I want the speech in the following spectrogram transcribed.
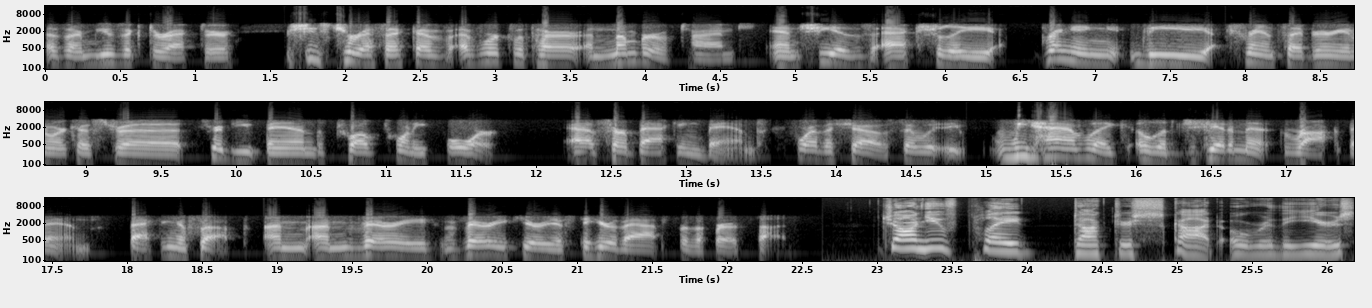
as our music director. She's terrific. I've I've worked with her a number of times and she is actually bringing the Trans-Siberian Orchestra tribute band 1224 as her backing band for the show. So we have like a legitimate rock band backing us up. I'm I'm very very curious to hear that for the first time. John, you've played Dr. Scott over the years.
